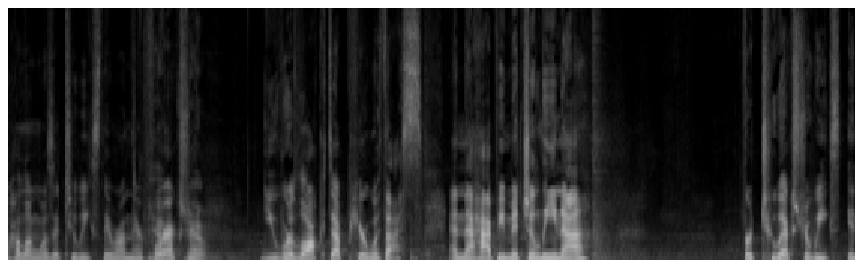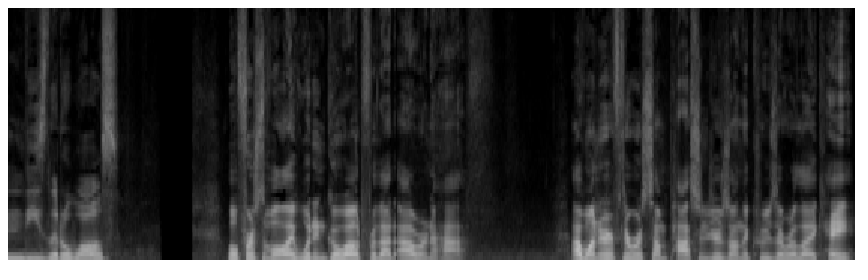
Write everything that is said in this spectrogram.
how long was it? Two weeks they were on there for Yeah, extra? yeah. You were locked up here with us and the happy Michelina for two extra weeks in these little walls. Well, first of all, I wouldn't go out for that hour and a half. I wonder if there were some passengers on the cruise that were like, "Hey,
